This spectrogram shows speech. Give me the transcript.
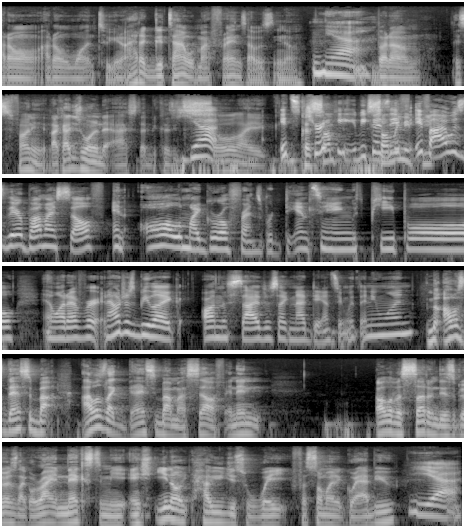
I don't, I don't want to, you know. I had a good time with my friends. I was, you know, Yeah. but um, it's funny. Like I just wanted to ask that because it's Yeah. so like It's 'cause some- tricky because so if, many if I was there by myself and all of my girlfriends were dancing with people and whatever, and I would just be like on the side, just like not dancing with anyone. No, I was dancing by. I was like dancing by myself, and then all of a sudden, this girl's like right next to me, and she, you know how you just wait for someone to grab you. Yeah.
